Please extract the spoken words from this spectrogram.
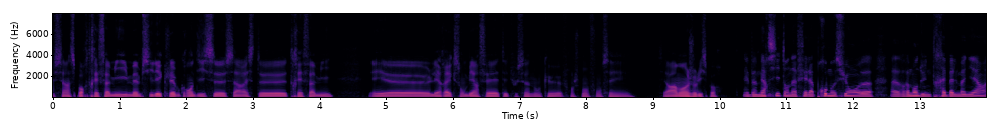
c'est un sport très famille, même si les clubs grandissent, euh, ça reste euh, très famille. Et euh, les règles sont bien faites et tout ça. Donc franchement, foncez. C'est vraiment un joli sport. Eh ben merci, tu en as fait la promotion vraiment d'une très belle manière.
